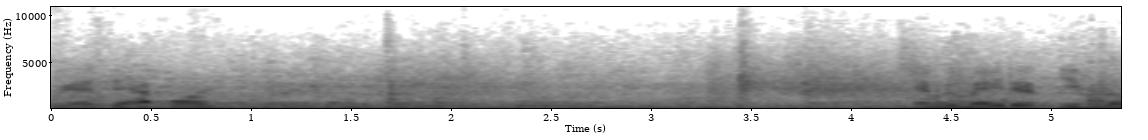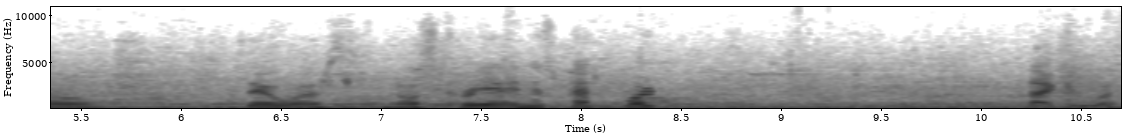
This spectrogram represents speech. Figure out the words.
We're at the airport. And we made it even though there was North Korea in his passport. Like it was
